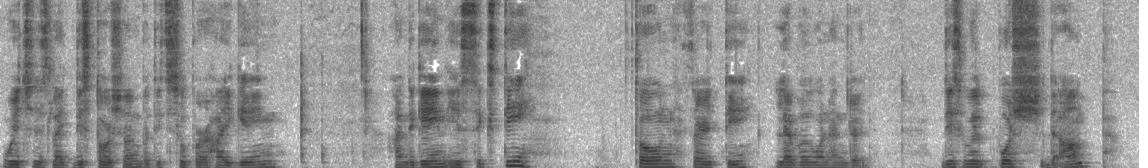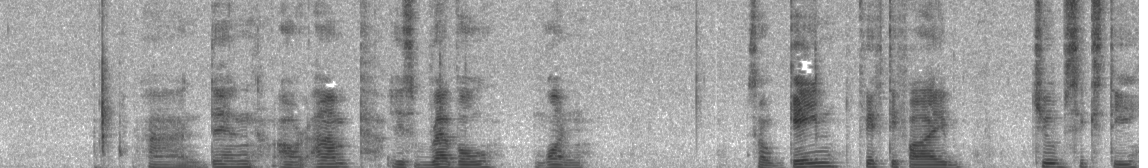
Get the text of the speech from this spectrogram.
which is like distortion but it's super high gain. And the gain is 60 tone 30 level 100 this will push the amp. And then our amp is revo 1 so gain 55 tube 60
